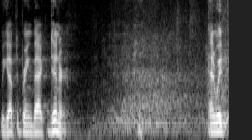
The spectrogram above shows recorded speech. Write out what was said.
We got to bring back dinner. and we've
